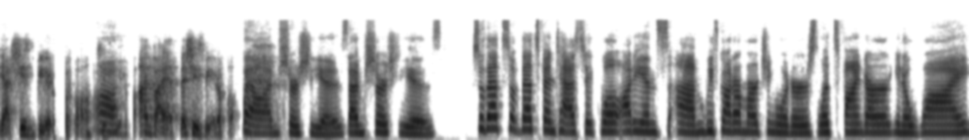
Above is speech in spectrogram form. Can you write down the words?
Yeah, she's beautiful. She's uh, beautiful. I'm biased, but she's beautiful. Well, I'm sure she is. I'm sure she is. So that's that's fantastic. Well, audience, um, we've got our marching orders. Let's find our, you know, why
